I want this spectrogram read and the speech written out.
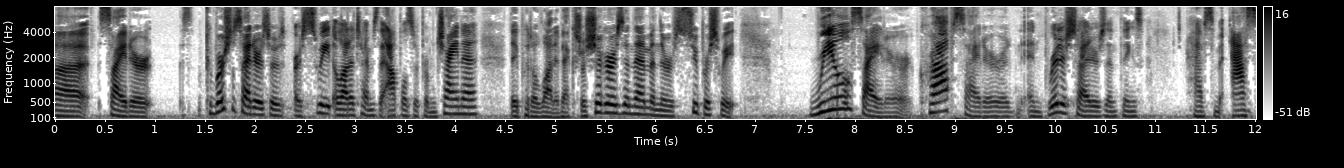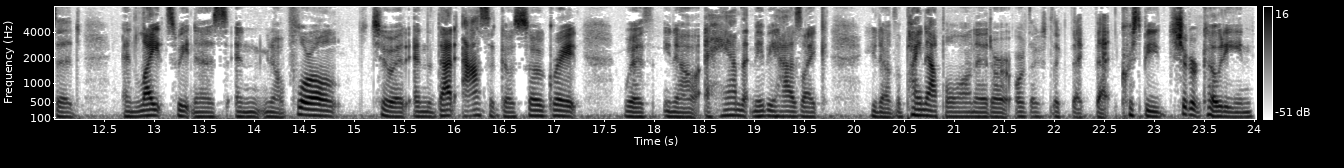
uh, cider. Commercial ciders are, are sweet. A lot of times the apples are from China. They put a lot of extra sugars in them, and they're super sweet. Real cider, craft cider, and, and British ciders and things have some acid and light sweetness and you know floral to it, and that acid goes so great with you know a ham that maybe has like you know the pineapple on it or or the, like that, that crispy sugar coating.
